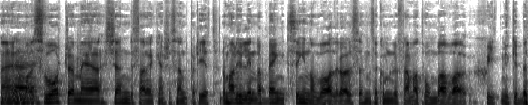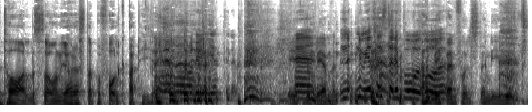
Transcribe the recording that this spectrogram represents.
Nej, de Nej. har svårt med kändisar, kanske Centerpartiet. De hade ju Linda Bengtzing i någon valrörelse, men sen kom det fram att hon bara var skitmycket betald, så hon jag röstar på Folkpartiet. Ja, det är jättelätt. Det är problemet. Nej, men jag testade på. Anlita en fullständig idiot.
